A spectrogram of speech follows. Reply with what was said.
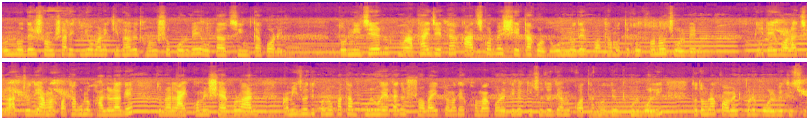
অন্যদের সংসারে গিয়েও মানে কীভাবে ধ্বংস করবে, ওটা চিন্তা করে। তো নিজের মাথায় যেটা কাজ করবে সেটা করবে, অন্যদের কথা মতে কখনো চলবে না। এটাই বলা ছিল। আর যদি আমার কথাগুলো ভালো লাগে, তোমরা লাইক কমেন্ট শেয়ার করো। আর আমি যদি কোনো কথা ভুল হয়ে থাকে, সবাই তোমাকে ক্ষমা করে দিবে। কিছু যদি আমি কথার মধ্যে ভুল বলি, তো তোমরা কমেন্ট করে বলবে কিছু।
